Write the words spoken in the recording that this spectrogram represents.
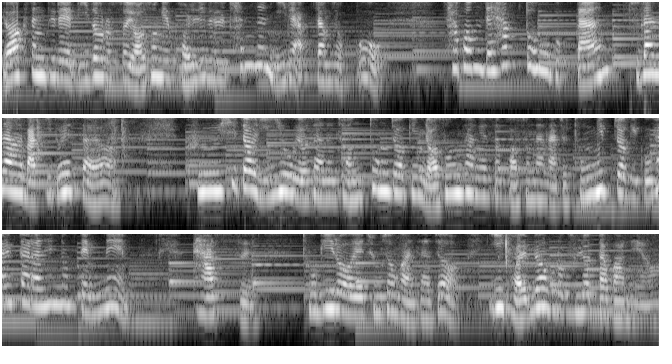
여학생들의 리더로서 여성의 권리를 찾는 일에 앞장섰고 사범대 학도호국단 부단장을 맡기도 했어요. 그 시절 이희호 여사는 전통적인 여성상에서 벗어난 아주 독립적이고 활달한 행동 때문에 다스 독일어의 중성 관사죠. 이 별명으로 불렸다고 하네요.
